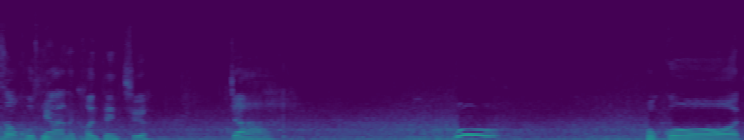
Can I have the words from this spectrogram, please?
사서 고생하는 컨텐츠. 자. 후! 벚꽃.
